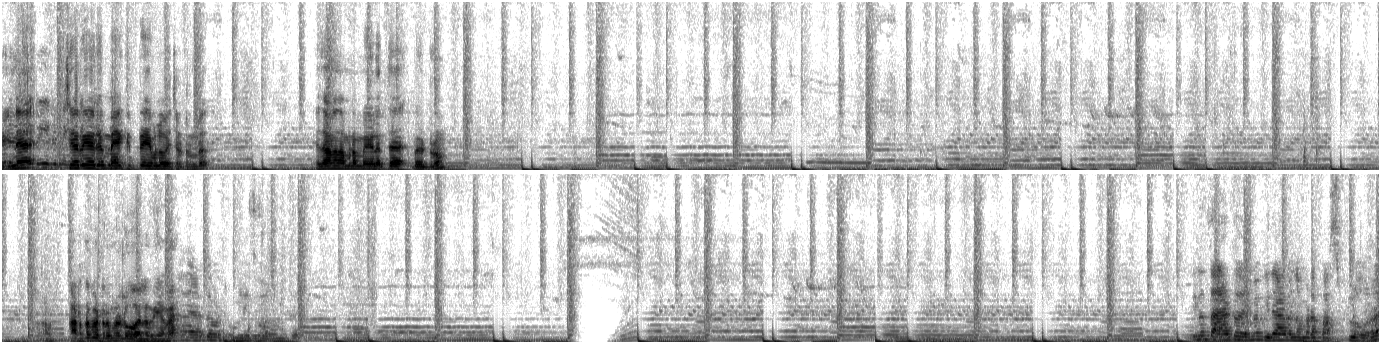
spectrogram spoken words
പിന്നെ ചെറിയൊരു മേക്കപ്പ് ടേബിൾ വെച്ചിട്ടുണ്ട്. ഇതാണ് നമ്മുടെ മേളത്തെ ബെഡ്റൂം അടുത്ത ബെഡ്റൂമിലോട്ട് പോകാൻ അറിയാമേ ഇന്ന് അടുത്ത ബെഡ്റൂമിലേക്ക് പോകാം നമുക്ക്. താഴോട്ട് വരുമ്പോൾ ഇതാണ് നമ്മുടെ ഫസ്റ്റ് ഫ്ലോറ്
